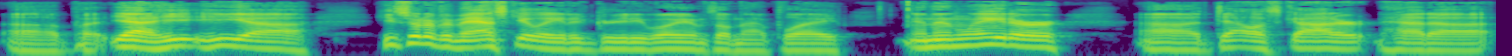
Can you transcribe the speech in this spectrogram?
Uh, but yeah, he, he, uh, he sort of emasculated Greedy Williams on that play. And then later, uh, Dallas Goedert had a,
